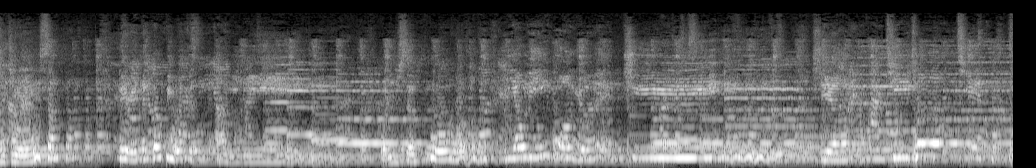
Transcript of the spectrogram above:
世界上没人能够比我更爱你，为什么你要离我远去？想起从前甜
